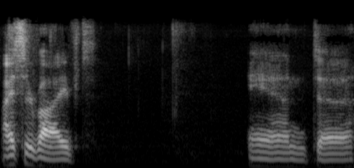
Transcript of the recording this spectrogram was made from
I survived. And uh,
